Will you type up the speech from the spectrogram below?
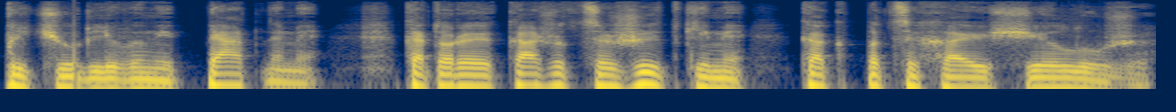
причудливыми пятнами, которые кажутся жидкими, как подсыхающие лужи.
